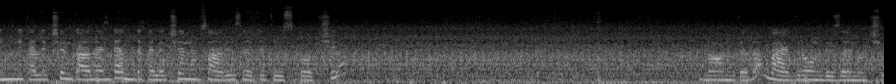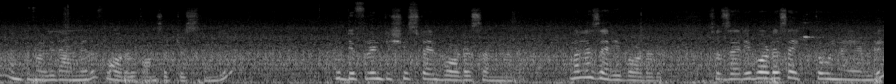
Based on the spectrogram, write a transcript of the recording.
ఎన్ని కలెక్షన్ కావాలంటే అంత కలెక్షన్ ఆఫ్ అయితే తీసుకోవచ్చు. బాగుంది కదా? బ్యాక్గ్రౌండ్ డిజైన్ వచ్చి మనకి మళ్ళీ దాని మీద ఫ్లోరల్ కాన్సెప్ట్ ఇస్తుంది ఇది డిఫరెంట్ టిష్యూ స్టైల్ బార్డర్స్ అన్నమాట. మళ్ళీ zari border so zari borders ఎక్కువ ఉన్నాయండి.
